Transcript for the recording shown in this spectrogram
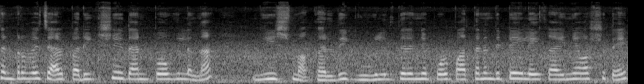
സെന്റർ വെച്ചാൽ പരീക്ഷ എഴുതാൻ പോകില്ലെന്ന് ഗ്രീഷ്മ കരുതി ഗൂഗിളിൽ തിരഞ്ഞപ്പോൾ പത്തനംതിട്ടയിലെ കഴിഞ്ഞ വർഷത്തെ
